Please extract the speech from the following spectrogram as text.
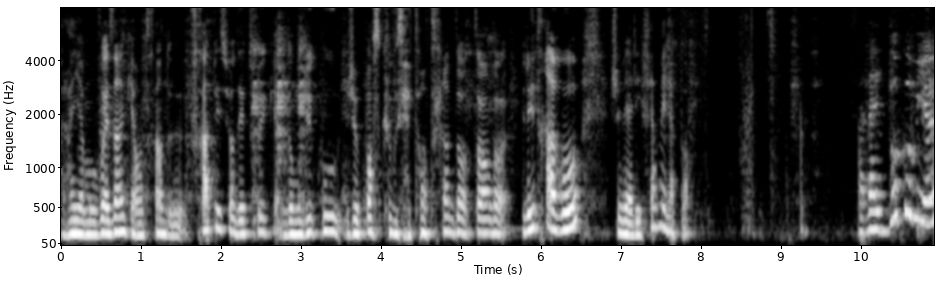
Alors il y a mon voisin qui est en train de frapper sur des trucs, donc du coup je pense que vous êtes en train d'entendre les travaux. Je vais aller fermer la porte. Ça va être beaucoup mieux.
